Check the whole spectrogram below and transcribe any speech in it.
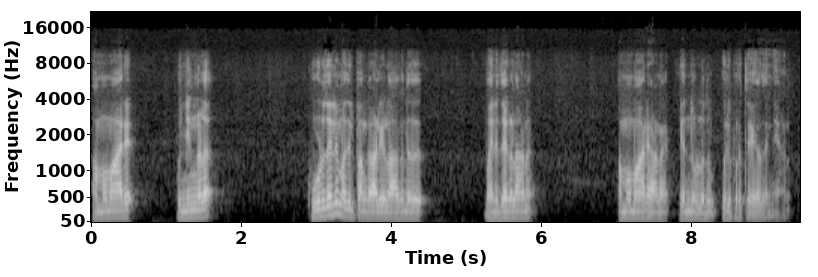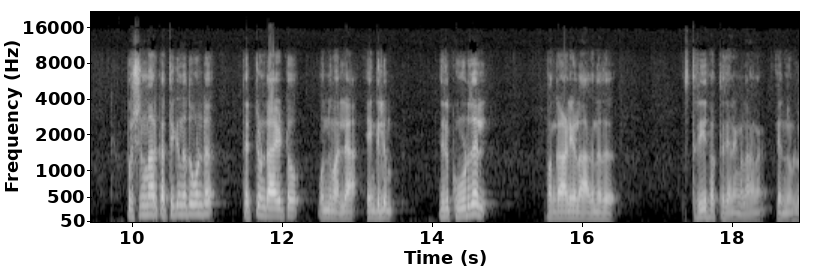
അമ്മമാർ കുഞ്ഞുങ്ങൾ കൂടുതലും അതിൽ പങ്കാളികളാകുന്നത് വനിതകളാണ് അമ്മമാരാണ് എന്നുള്ളതും ഒരു പ്രത്യേകത തന്നെയാണ്. പുരുഷന്മാർ കത്തിക്കുന്നത് കൊണ്ട് തെറ്റുണ്ടായിട്ടോ ഒന്നുമല്ല എങ്കിലും ഇതിൽ കൂടുതൽ പങ്കാളികളാകുന്നത് സ്ത്രീ ഭക്തജനങ്ങളാണ് എന്നുള്ള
